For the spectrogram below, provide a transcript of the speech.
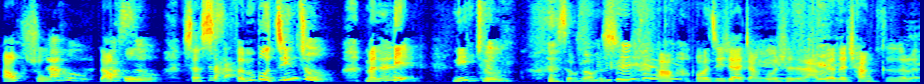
老鼠、老虎老虎傻傻分不清楚，满脸泥土。什么东西？好，我们继续来讲故事啦，不要再唱歌了。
